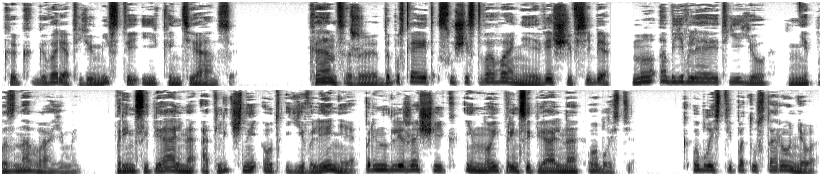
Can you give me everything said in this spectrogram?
как говорят юмисты и кантианцы. Кант же допускает существование вещи в себе, но объявляет ее непознаваемой принципиально отличный от явления, принадлежащей к иной принципиально области, к области потустороннего,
